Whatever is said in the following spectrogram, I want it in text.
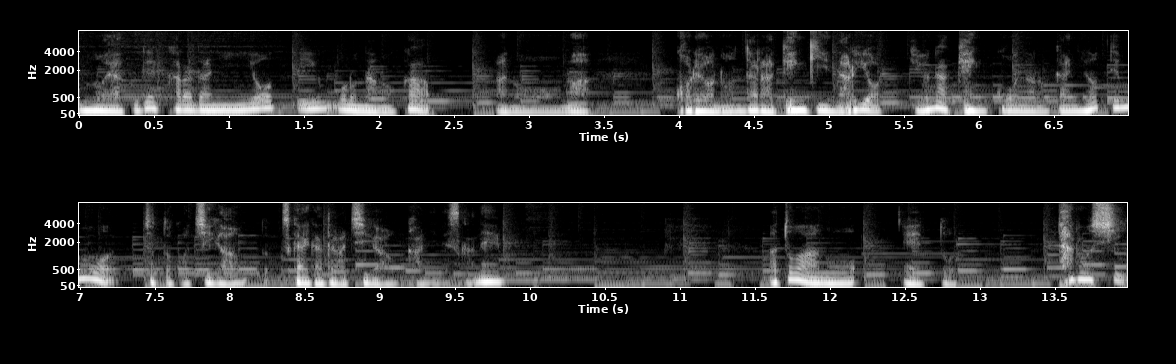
農薬で体にいいよっていうものなのか、あのまあ、これを飲んだら元気になるよっていうような健康なのかによってもちょっとこう違う使い方が違う感じですかね。あとはあの、えっ、と楽しい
